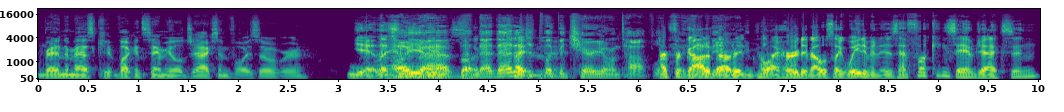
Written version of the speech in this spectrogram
Random ass ki- fucking Samuel Jackson voiceover. Yeah, that's Oh shit yeah, that, fuck. that, that I- just like the cherry on top. Like, I the forgot about it until I heard it. I was like, wait a minute, is that fucking Sam Jackson?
